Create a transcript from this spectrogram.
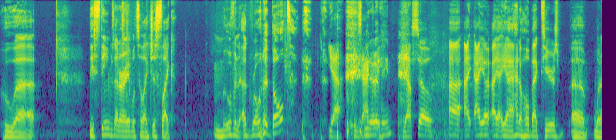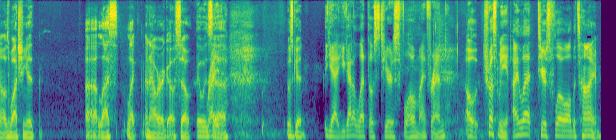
who uh these themes that are able to like just like move an, a grown adult yeah exactly you know what I mean? Yeah. So uh, I, I, I, yeah, I had to hold back tears uh, when I was watching it uh, last like an hour ago. So it was, Right. uh, it was good. yeah you got to let those tears flow my friend Oh, trust me, I let tears flow all the time,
